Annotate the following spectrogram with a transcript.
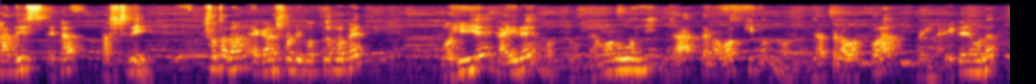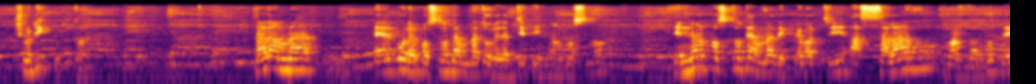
হাদিস, এটা তাসরি সুতরাং এখানে সঠিক উত্তর হবে, ওহিয়ে গাইরে এমন ওহি যা তেলাওয়াত কি যা তেলাওয়াত করা হয় না। এটাই হলো সঠিক উত্তর। তাহলে আমরা এরপরে প্রশ্নতে আমরা চলে যাচ্ছি, তিন নম্বর প্রশ্ন। তিন নম্বর প্রশ্নতে আমরা দেখতে পাচ্ছি, আসসালাম মাজদার হতে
